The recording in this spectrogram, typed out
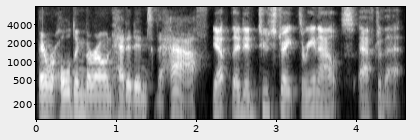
they were holding their own headed into the half. Yep, they did two straight three and outs after that.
